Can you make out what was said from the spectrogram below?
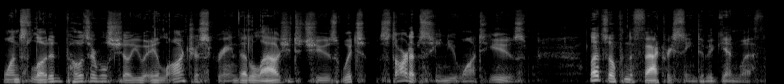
Once loaded, Poser will show you a launcher screen that allows you to choose which startup scene you want to use. Let's open the factory scene to begin with.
